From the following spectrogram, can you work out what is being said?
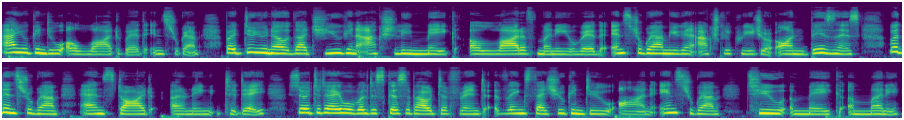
and you can do a lot with Instagram. But do you know that you can actually make a lot of money with Instagram? You can actually create your own business with Instagram and start earning today. So today we will discuss about about different things that you can do on Instagram to make money.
